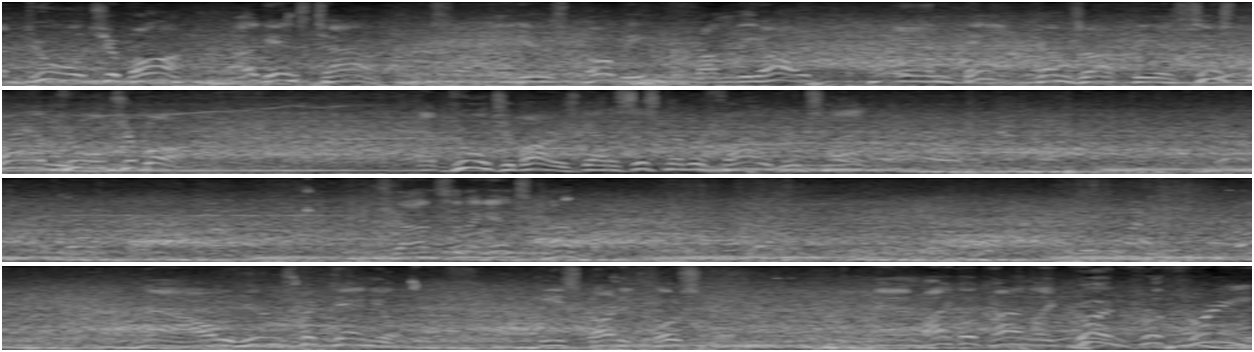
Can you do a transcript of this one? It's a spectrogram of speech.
Abdul-Jabbar against Towns. And here's Kobe from the arc. And that comes off the assist by Abdul-Jabbar. Abdul-Jabbar's got assist number five here tonight. Johnson against Conley. Now here's McDaniel. He's guarded closely. And Michael Conley good for three.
